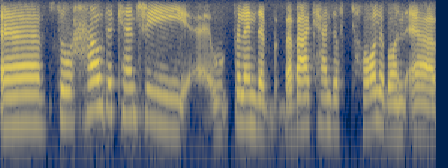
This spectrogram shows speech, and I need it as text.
Uh, so, how the country uh, fell in the backhand of Taliban? Uh,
